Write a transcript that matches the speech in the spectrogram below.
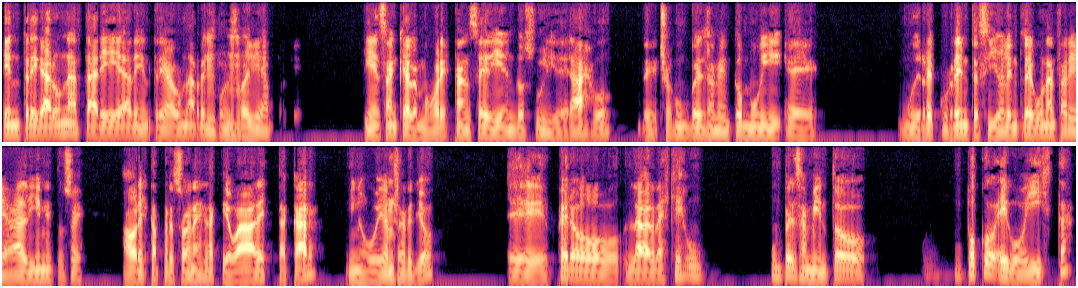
entregar una tarea, de entregar una responsabilidad. piensan que a lo mejor están cediendo su liderazgo. De hecho, es un pensamiento muy, eh, muy recurrente. Si yo le entrego una tarea a alguien, entonces ahora esta persona es la que va a destacar y no voy a ser yo. Eh, pero la verdad es que es un, un pensamiento un poco egoísta.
